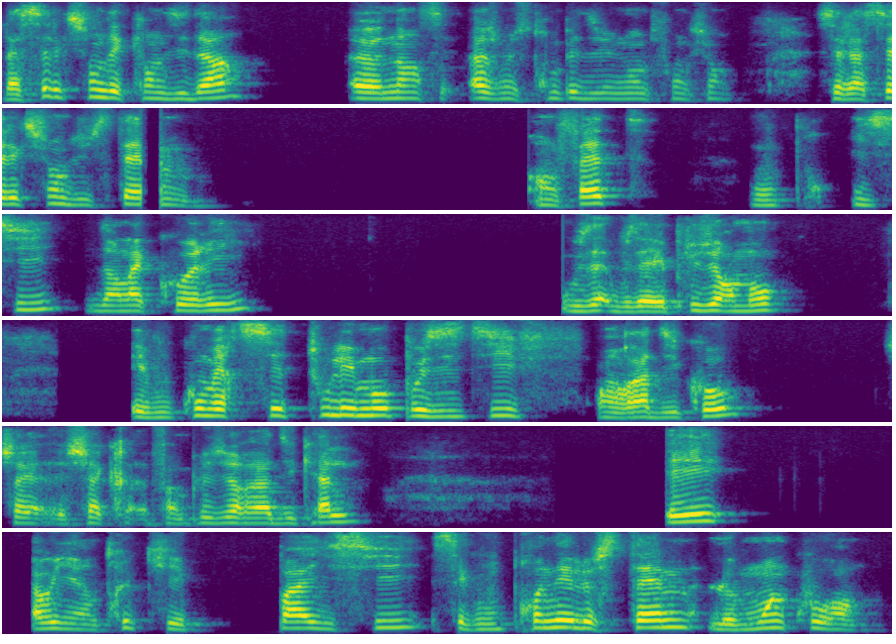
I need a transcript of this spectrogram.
La sélection des candidats, euh, non, ah, je me suis trompé du nom de fonction. C'est la sélection du stem. En fait, ici, dans la query, vous, avez plusieurs mots et vous convertissez tous les mots positifs en radicaux, enfin plusieurs radicales. Et, ah oui, il y a un truc qui n'est pas ici, c'est que vous prenez le stem le moins courant.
